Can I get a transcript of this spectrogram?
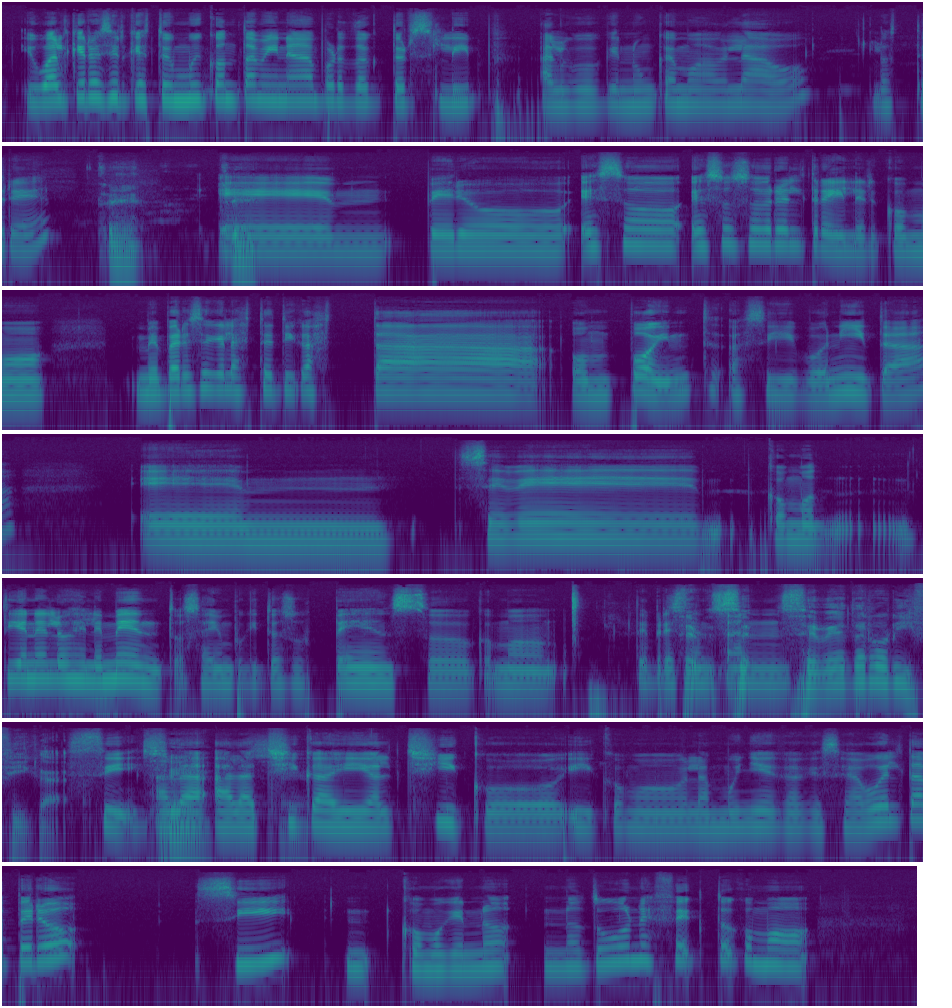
Igual quiero decir que estoy muy contaminada por Doctor Sleep, algo que nunca hemos hablado, los tres. Sí. sí. Eh, pero eso, eso sobre el trailer, como me parece que la estética está on point, así bonita. Eh, se ve como tiene los elementos, hay un poquito de suspenso, como te presentan... Se, se, se ve terrorífica. Sí, sí, a la, a la chica sí. y al chico y como las muñecas que se da vuelta, pero sí como que no, no tuvo un efecto como, no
